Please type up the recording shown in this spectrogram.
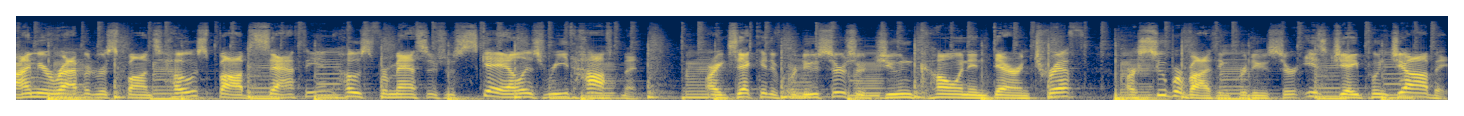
I'm your Rapid Response host, Bob Safian. Host for Masters of Scale is Reid Hoffman. Our executive producers are June Cohen and Deron Triff. Our supervising producer is Jay Punjabi.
